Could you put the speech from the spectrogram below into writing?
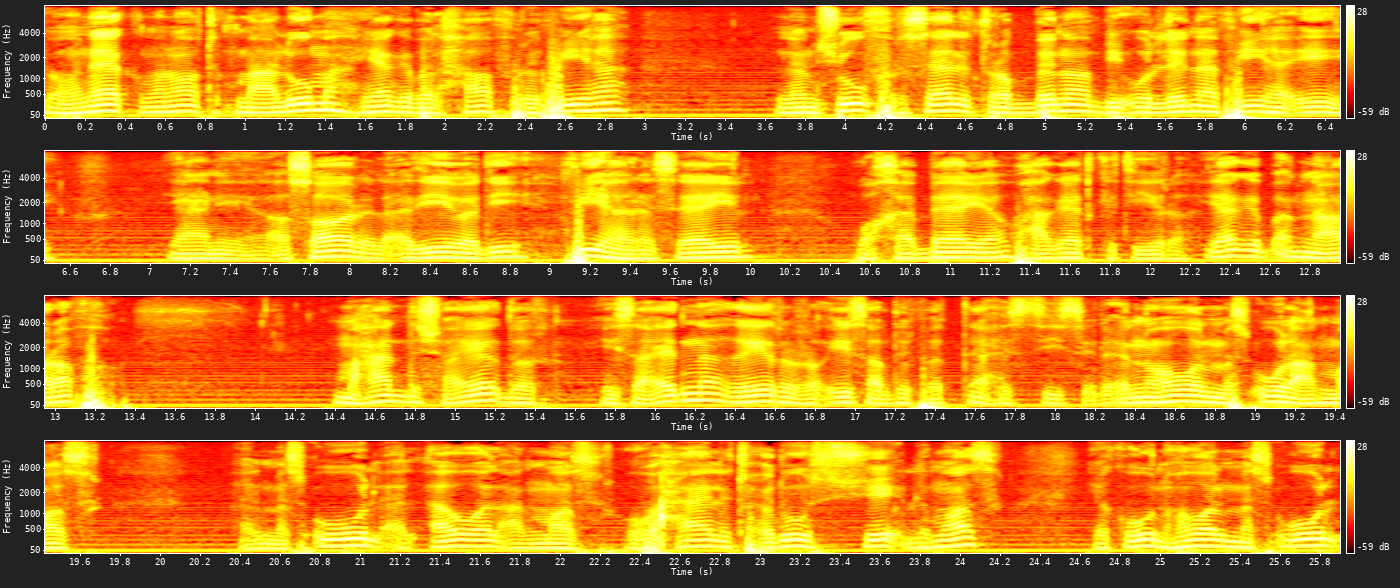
فهناك مناطق معلومة يجب الحفر فيها لنشوف رسالة ربنا بيقول لنا فيها إيه. يعني آثار القديمة دي فيها رسائل وخبايا وحاجات كتيرة. يجب أن نعرفها. محدش هيقدر يساعدنا غير الرئيس عبد الفتاح السيسي لأنه هو المسؤول عن مصر. المسؤول الأول عن مصر. وفي حالة حدوث شيء لمصر يكون هو المسؤول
